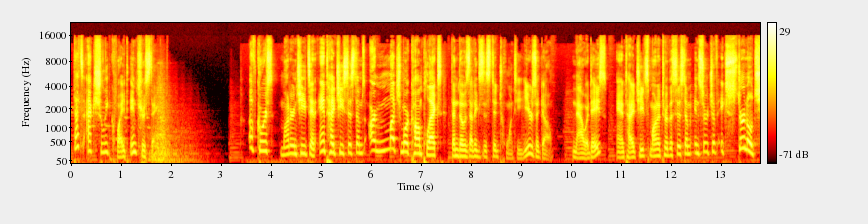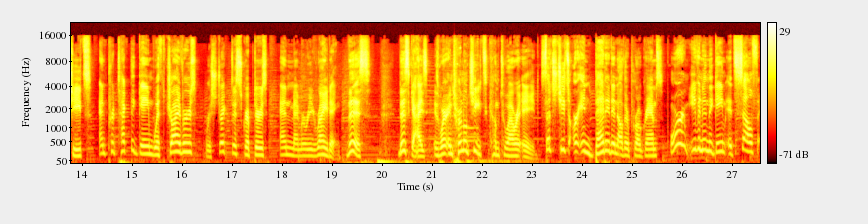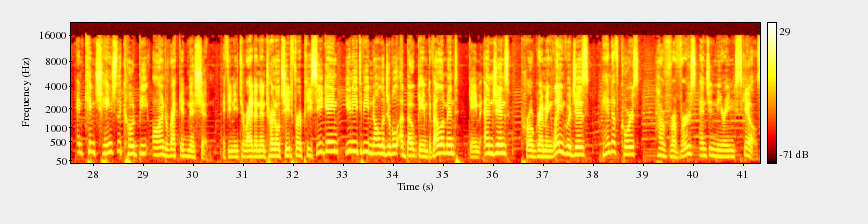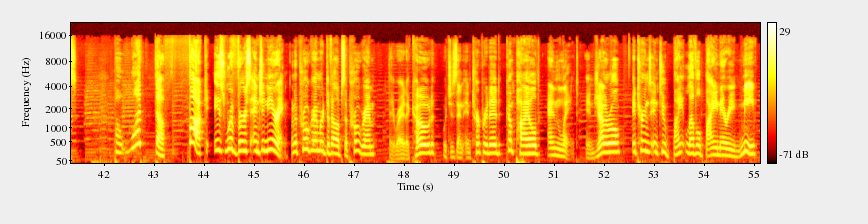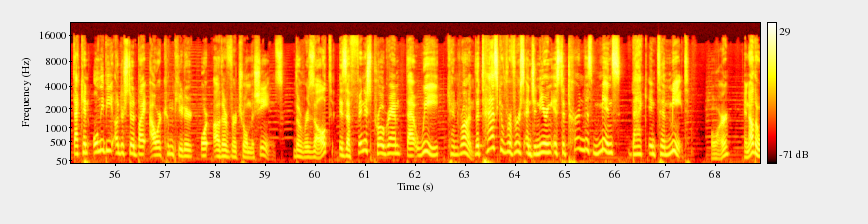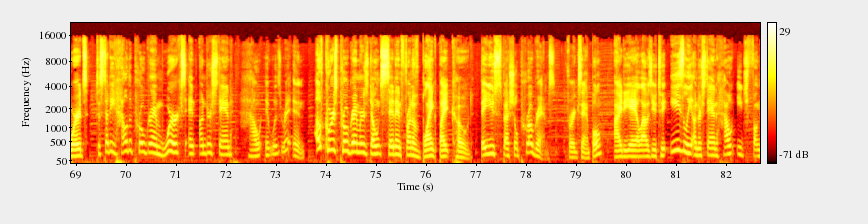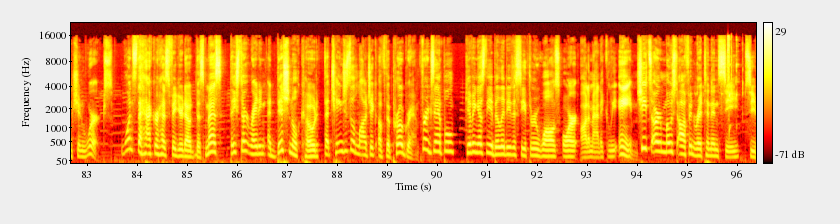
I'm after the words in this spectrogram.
that's actually quite interesting. Of course, modern cheats and anti-cheat systems are much more complex than those that existed 20 years ago. Nowadays, anti-cheats monitor the system in search of external cheats and protect the game with drivers, restrict descriptors, and memory writing. This this, guys, is where internal cheats come to our aid. Such cheats are embedded in other programs, or even in the game itself, and can change the code beyond recognition. If you need to write an internal cheat for a PC game, you need to be knowledgeable about game development, game engines, programming languages, and of course, have reverse engineering skills. But what the fuck is reverse engineering? When a programmer develops a program, they write a code, which is then interpreted, compiled, and linked. In general, it turns into byte level binary meat that can only be understood by our computer or other virtual machines. The result is a finished program that we can run. The task of reverse engineering is to turn this mince back into meat, or in other words, to study how the program works and understand how it was written. Of course, programmers don't sit in front of blank byte code. They use special programs. For example, IDA allows you to easily understand how each function works. Once the hacker has figured out this mess, they start writing additional code that changes the logic of the program. For example, giving us the ability to see through walls or automatically aim. Cheats are most often written in C, C++,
